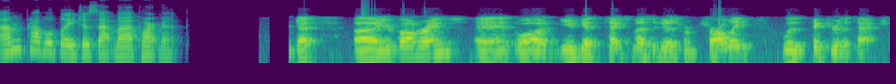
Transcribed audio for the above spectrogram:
I'm probably just at my apartment. Okay. Uh, your phone rings, and well, you get text messages from Charlie with pictures attached.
